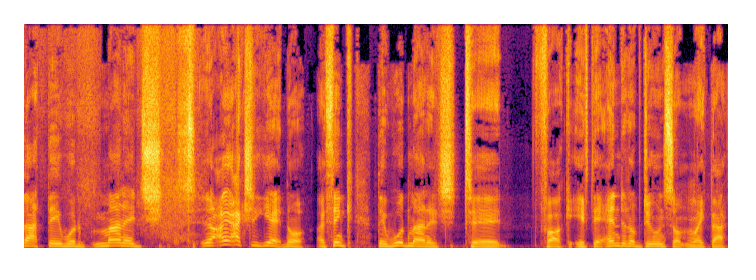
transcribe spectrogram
that they would manage. I actually, yeah, no, I think they would manage to fuck if they ended up doing something like that.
